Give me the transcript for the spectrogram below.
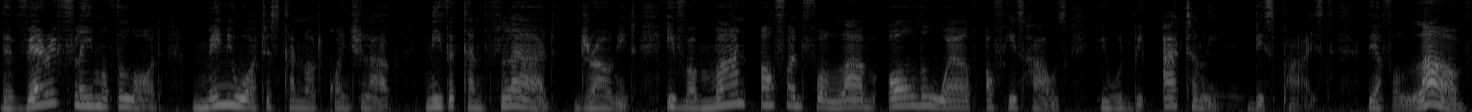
The very flame of the Lord. Many waters cannot quench love, neither can flood drown it. If a man offered for love all the wealth of his house, he would be utterly despised. Therefore, love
